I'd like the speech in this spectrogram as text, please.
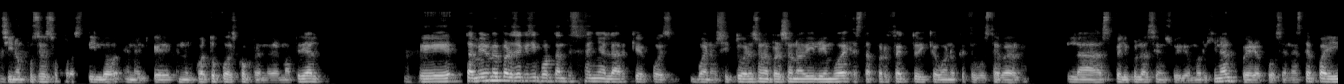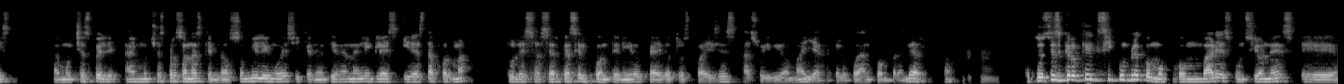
sino pues es otro estilo en el, que, en el cual tú puedes comprender el material. Eh, también me parece que es importante señalar que, pues, bueno, si tú eres una persona bilingüe, está perfecto y qué bueno que te guste ver las películas en su idioma original, pero pues en este país hay muchas, hay muchas personas que no son bilingües y que no entienden el inglés y de esta forma tú les acercas el contenido que hay de otros países a su idioma y a que lo puedan comprender, ¿no? Entonces creo que sí cumple como con varias funciones. Eh,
